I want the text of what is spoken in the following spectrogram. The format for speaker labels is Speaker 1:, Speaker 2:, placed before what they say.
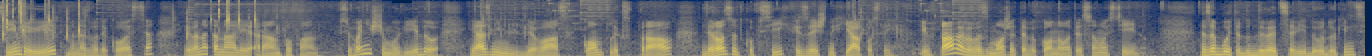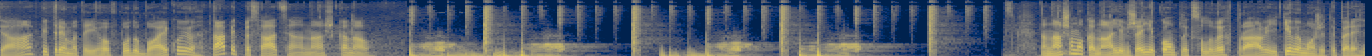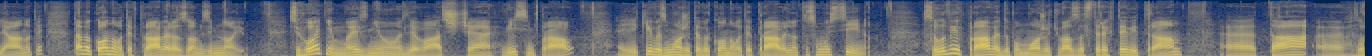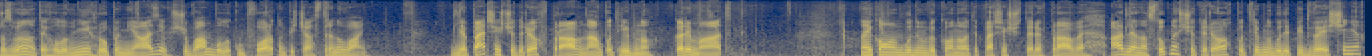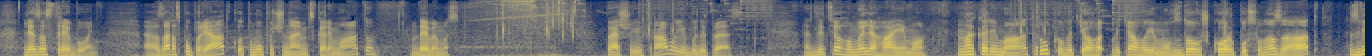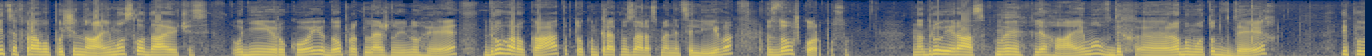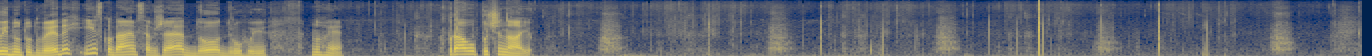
Speaker 1: Всім привіт! Мене звати Костя, і ви на каналі Run for Fun. В сьогоднішньому відео я знімлю для вас комплекс вправ для розвитку всіх фізичних якостей. І вправи ви зможете виконувати самостійно. Не забудьте додивитися відео до кінця, підтримати його вподобайкою та підписатися на наш канал. На нашому каналі вже є комплекс силових вправ, які ви можете переглянути та виконувати вправи разом зі мною. Сьогодні ми знімемо для вас ще 8 вправ, е, які ви зможете виконувати правильно та самостійно. Силові вправи допоможуть вас застерегти від травм е, та е, розвинути головні групи м'язів, щоб вам було комфортно під час тренувань. Для перших чотирьох вправ нам потрібно каремат, на якому ми будемо виконувати перших чотири вправи. А для наступних чотирьох потрібно буде підвищення для застрибувань. Е, Зараз по порядку, тому починаємо з каремату. Дивимось. Першою вправою буде прес. Для цього ми лягаємо на каремат, руку витягуємо вздовж корпусу назад. Звідси вправо починаємо, складаючись однією рукою до протилежної ноги. Друга рука, тобто конкретно зараз в мене це ліва, вздовж корпусу. На другий раз ми лягаємо, вдих, е, робимо тут вдих, відповідно тут видих і складаємося вже до другої ноги. Вправо починаю.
